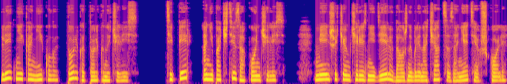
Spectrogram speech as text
летние каникулы только-только начались. Теперь они почти закончились, Меньше чем через неделю должны были начаться занятия в школе.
